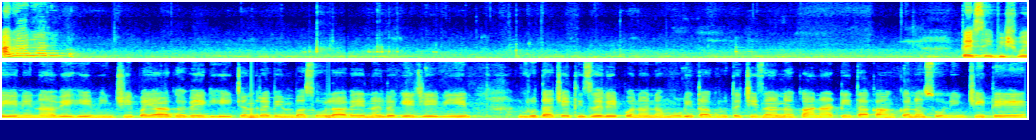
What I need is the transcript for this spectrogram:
अरे अरे अरे तैसे विश्व येणे नावे हे मिंची पयाघवे घे चंद्रबिंब सोलावे न लगे जेवी. घृताचे थिजले पण न मोडिता घृतची जाण कानाटीता कांकन सोनींची ते.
